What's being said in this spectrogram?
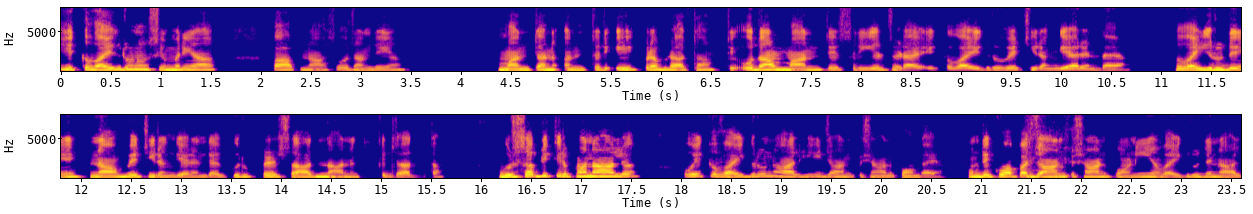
ਇੱਕ ਵਾਹਿਗੁਰੂ ਨੂੰ ਸਿਮਰਿਆ, ਪਾਪ ਨਾਸ ਹੋ ਜਾਂਦੇ ਆ। ਮਨ, ਤਨ, ਅੰਤਰ ਇੱਕ ਪ੍ਰਭ, ਰਾਤਾ, ਤੇ ਉਹਦਾ ਮਨ ਤੇ ਸਰੀਰ ਜਿਹੜਾ ਇੱਕ ਵਾਹਿਗੁਰੂ ਵਿੱਚ ਹੀ ਰੰਗਿਆ ਰਹਿੰਦਾ ਆ। ਵਾਹਿਗੁਰੂ ਦੇ ਨਾਮ ਵਿੱਚ ਹੀ ਰੰਗਿਆ ਰਹਿੰਦਾ ਗੁਰੂ ਪ੍ਰਸਾਦ ਨਾਨਕ ਇੱਕ ਜਾਤਾ। ਗੁਰਸਬ ਦੀ ਕਿਰਪਾ ਨਾਲ ਉਹ ਇੱਕ ਵਾਹਿਗੁਰੂ ਨਾਲ ਹੀ ਜਾਣ ਪਛਾਣ ਪਾਉਂਦਾ ਆ। ਹੁਣ ਦੇਖੋ ਆਪਾਂ ਜਾਣ ਪਛਾਣ ਪਾਉਣੀ ਆ ਵਾਹਿਗੁਰੂ ਦੇ ਨਾਲ,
